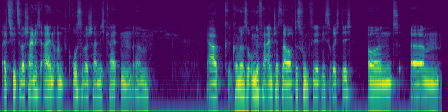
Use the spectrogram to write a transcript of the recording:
als viel zu wahrscheinlich ein und große Wahrscheinlichkeiten, ähm, ja, können wir noch so ungefähr einschätzen, aber auch das funktioniert nicht so richtig. Und ähm,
